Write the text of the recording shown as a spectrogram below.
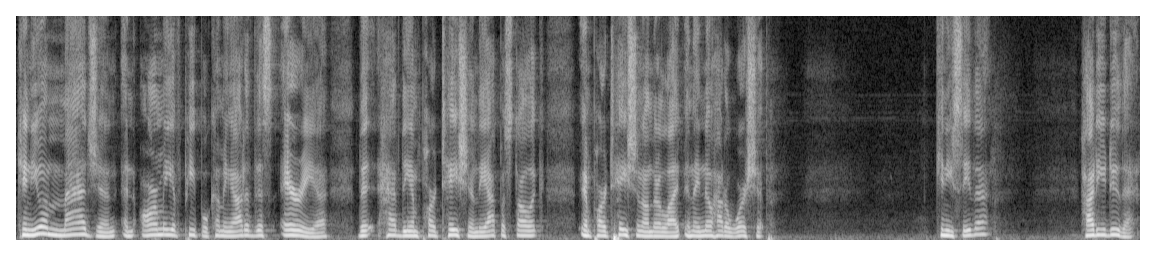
Can you imagine an army of people coming out of this area that have the impartation, the apostolic impartation on their life, and they know how to worship? Can you see that? How do you do that?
